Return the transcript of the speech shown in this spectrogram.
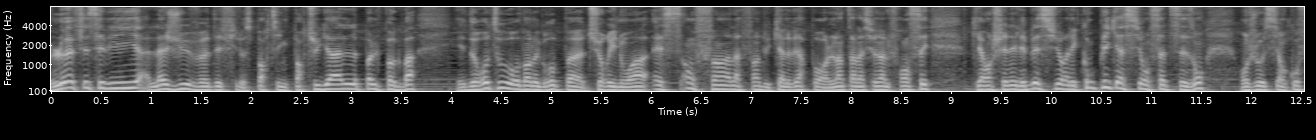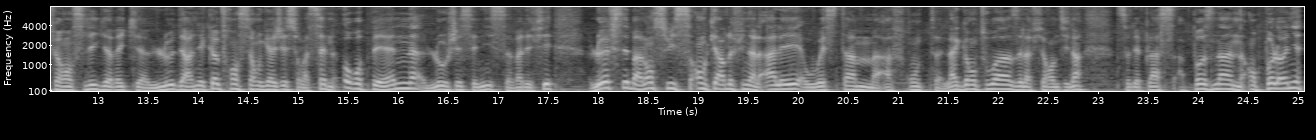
le FC Séville. La Juve défie le Sporting Portugal. Paul Pogba est de retour dans le groupe turinois. Est-ce enfin la fin du calvaire pour l'international français qui a enchaîné les blessures et les complications cette saison? On joue aussi en Conférence League avec le dernier club français engagé sur la scène européenne. L'OGC Nice va défier le FC Bâle en Suisse en quart de finale aller. West Ham affronte la Gantoise et la Fiorentina se déplace à Poznan en Pologne.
